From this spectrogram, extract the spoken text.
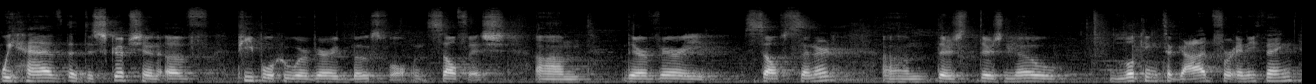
we have the description of people who are very boastful and selfish. Um, they're very self-centered. Um, there's there's no looking to God for anything.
